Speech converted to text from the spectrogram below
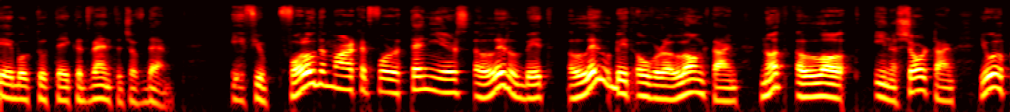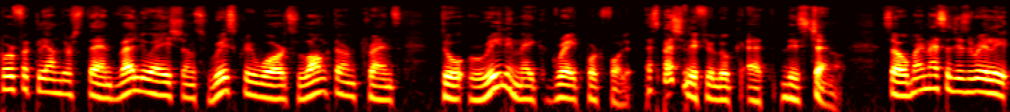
be able to take advantage of them. If you follow the market for 10 years, a little bit, a little bit over a long time, not a lot in a short time, you will perfectly understand valuations, risk rewards, long-term trends to really make great portfolio, especially if you look at this channel. So my message is really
